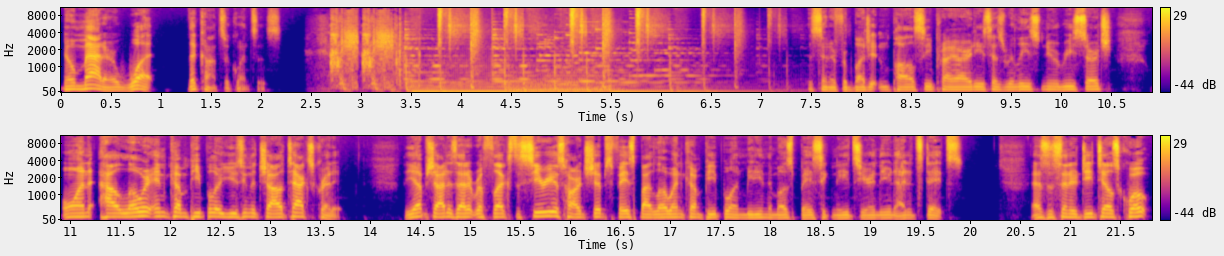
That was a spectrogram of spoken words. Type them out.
no matter what the consequences. The Center for Budget and Policy Priorities has released new research on how lower income people are using the child tax credit. The upshot is that it reflects the serious hardships faced by low income people in meeting the most basic needs here in the United States. As the center details, quote,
